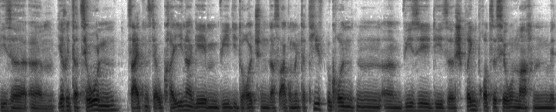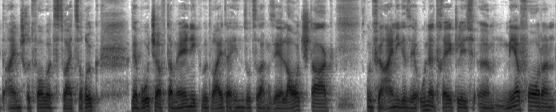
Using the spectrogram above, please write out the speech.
diese ähm, Irritationen seitens der Ukrainer geben, wie die Deutschen das argumentativ begründen, ähm, wie sie diese Springprozession machen mit einem Schritt vorwärts, zwei zurück. Der Botschafter Melnik wird weiterhin sozusagen sehr lautstark und für einige sehr unerträglich ähm, mehr fordern.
